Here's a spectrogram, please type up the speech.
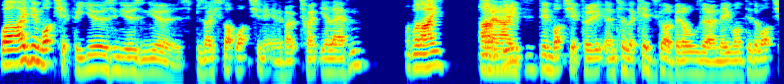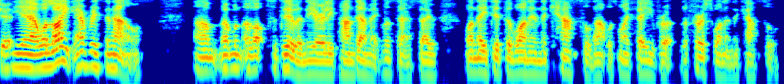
Well, I didn't watch it for years and years and years because I stopped watching it in about 2011. Well, I, uh, I we- didn't watch it for until the kids got a bit older and they wanted to watch it. yeah, well, like everything else, um, there wasn't a lot to do in the early pandemic, was there? So when they did the one in the castle, that was my favourite. The first one in the castle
